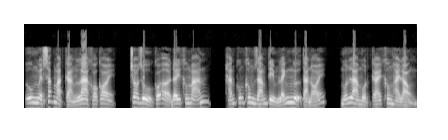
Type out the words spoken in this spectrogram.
U Nguyệt sắc mặt càng la khó coi, cho dù có ở đây không mãn, hắn cũng không dám tìm lãnh ngự ta nói, muốn là một cái không hài lòng,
